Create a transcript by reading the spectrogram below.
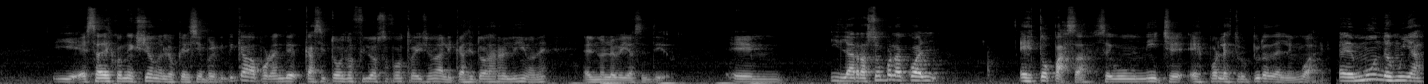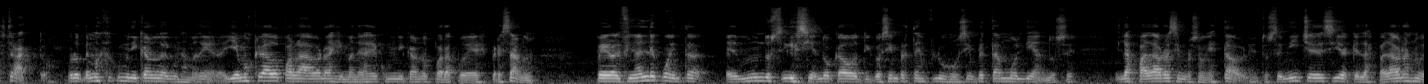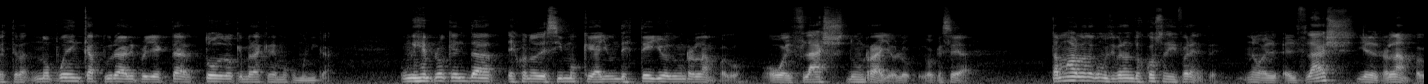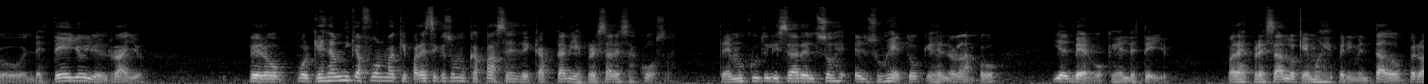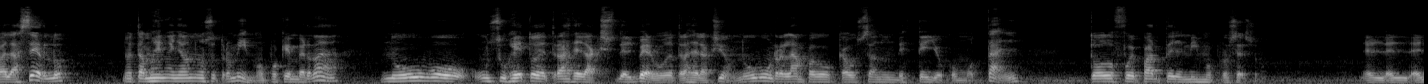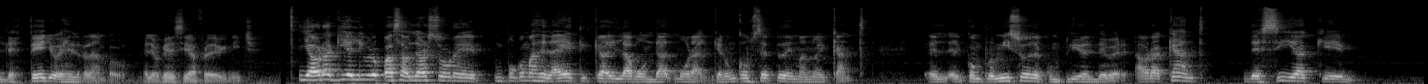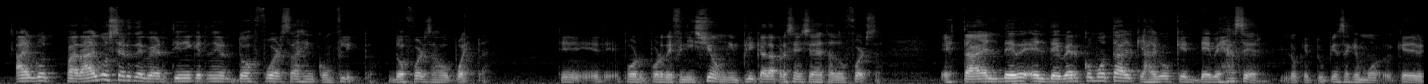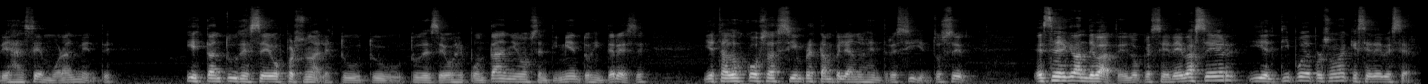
Y esa desconexión es lo que él siempre criticaba. Por ende, casi todos los filósofos tradicionales y casi todas las religiones él no le veía sentido. Em, y la razón por la cual esto pasa, según Nietzsche, es por la estructura del lenguaje. El mundo es muy abstracto, pero tenemos que comunicarnos de alguna manera. Y hemos creado palabras y maneras de comunicarnos para poder expresarnos. Pero al final de cuentas, el mundo sigue siendo caótico, siempre está en flujo, siempre está moldeándose. Y las palabras siempre son estables. Entonces Nietzsche decía que las palabras nuestras no pueden capturar y proyectar todo lo que en queremos comunicar. Un ejemplo que él da es cuando decimos que hay un destello de un relámpago o el flash de un rayo, lo, que sea. Estamos hablando como si fueran dos cosas diferentes. No, el, flash y el relámpago, el destello y el rayo. Pero porque es la única forma que parece que somos capaces de captar y expresar esas cosas. Tenemos que utilizar el, sujeto, que es el relámpago, y el verbo, que es el destello, para expresar lo que hemos experimentado. Pero al hacerlo, nos estamos engañando nosotros mismos, porque en verdad no hubo un sujeto detrás del, del verbo, detrás de la acción, no hubo un relámpago causando un destello como tal, todo fue parte del mismo proceso. El, destello es el relámpago, es lo que decía Friedrich Nietzsche. Y ahora aquí el libro pasa a hablar sobre un poco más de la ética y la bondad moral, que era un concepto de Immanuel Kant, el, compromiso de cumplir el deber. Ahora Kant decía que algo, para algo ser deber tiene que tener dos fuerzas en conflicto, dos fuerzas opuestas por, por, definición, implica la presencia de estas dos fuerzas. Está el, debe, el deber como tal, que es algo que debes hacer, lo que tú piensas que, que deberías hacer moralmente, y están tus deseos personales, tus deseos espontáneos, sentimientos, intereses, y estas dos cosas siempre están peleando entre sí. Entonces, ese es el gran debate, lo que se debe hacer y el tipo de persona que se debe ser.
